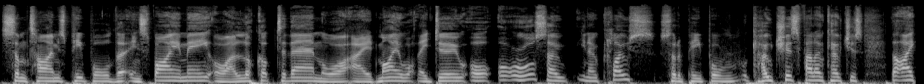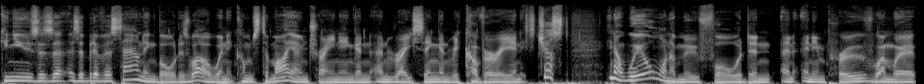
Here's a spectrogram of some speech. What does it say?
sometimes people that inspire me, or I look up to them, or I admire what they do, or or also you know close sort of people, coaches, fellow coaches that I can use as a as a bit of a sounding board as well when it comes to my own training and, and racing and recovery. And it's just you know we all want to move forward and, and, and improve when we're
